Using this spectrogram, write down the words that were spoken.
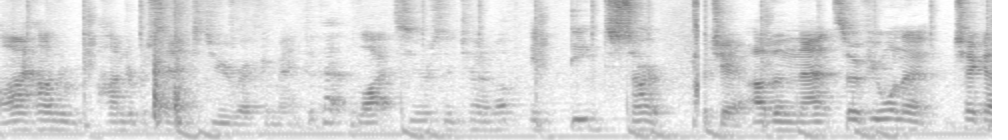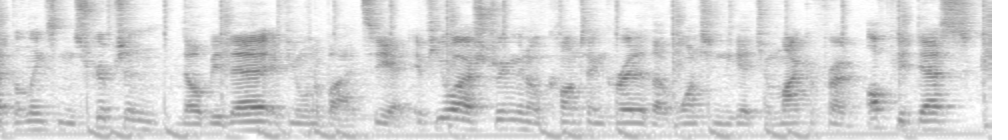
I 100, 100% do recommend. Did that light seriously turn off? It did so. But yeah, other than that, so if you wanna check out the links in the description, they'll be there if you wanna buy it. So yeah, if you are a streaming or content creator that wanting to get your microphone off your desk,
